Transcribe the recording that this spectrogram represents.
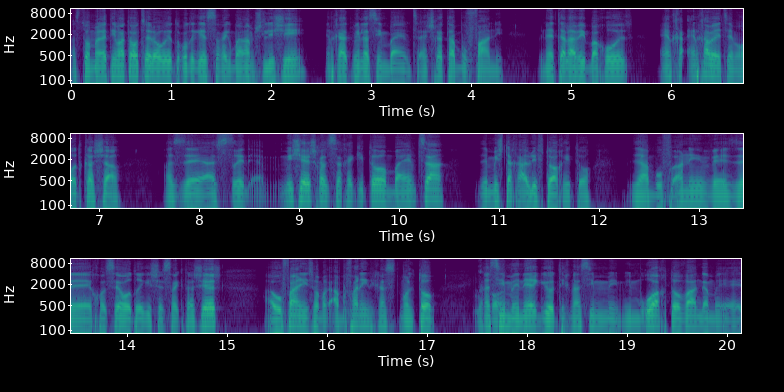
אז זאת אומרת, אם אתה רוצה להוריד את רודריגז לשחק בלם שלישי, אין לך את מי לשים באמצע, יש לך את אבו פאני. ונטע לביא בחוץ, אין לך, בעצם עוד קשר. אז, אה, אז שריד- מי שיש לך לשחק איתו באמצע, זה מי שאתה חייב לפתוח איתו. זה אבו פאני וזה חוסה רודריגז שישחק את השש. אבו פאני, זאת אומרת, אבו פאני נכנס אתמול טוב. נכנס נכון. עם אנרגיות, נכנס עם, עם רוח טובה, גם אה,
